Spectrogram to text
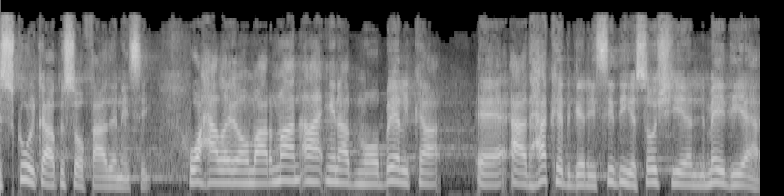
iskuulka aad ku soo qaadanaysay. Waxaa laga maarmaan ah inaad moobeelka aad hakad gelisid iyo social mediaha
